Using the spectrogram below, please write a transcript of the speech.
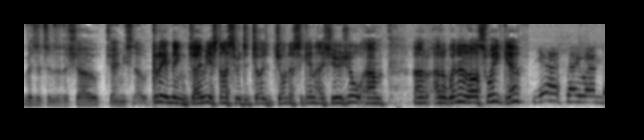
visitors of the show, Jamie Snowden. Good evening, Jamie. It's nice of you to join, join us again as usual. Um, uh, had a winner last week, yeah? Yeah, so um,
